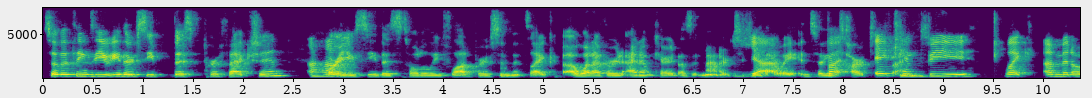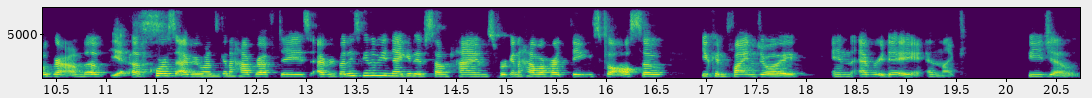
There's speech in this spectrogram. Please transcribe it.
So the things you either see this perfection Uh-huh. or you see this totally flawed person that's like uh, whatever i don't care it doesn't matter to Yeah. be that way. And so But it's hard to it can be like a middle ground of yes. of course everyone's going to have rough days. Everybody's going to be negative sometimes. We're going to have our hard things. But also you can find joy in every day and like be gen-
